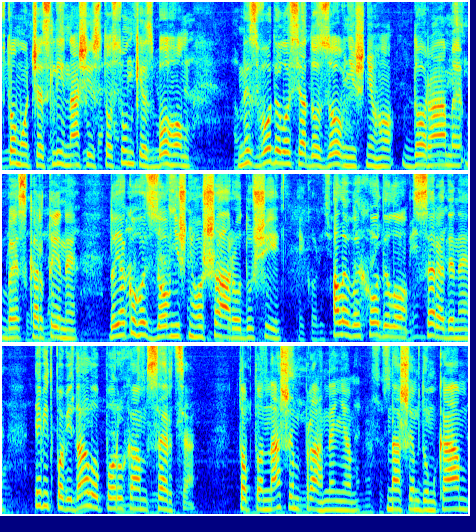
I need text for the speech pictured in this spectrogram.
в тому числі наші стосунки з Богом, не зводилося до зовнішнього, до рами без картини, до якогось зовнішнього шару душі, але виходило зсередини і відповідало порухам серця, тобто нашим прагненням, нашим думкам,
